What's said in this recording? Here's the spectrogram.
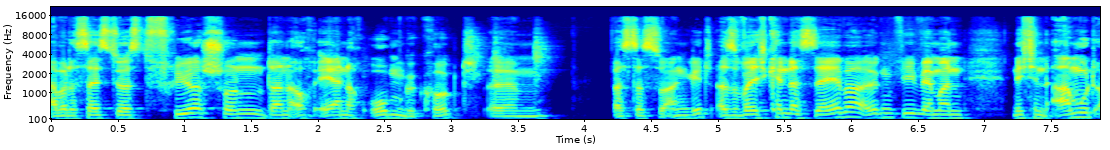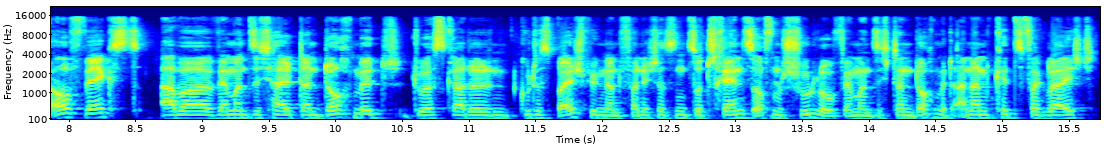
Aber das heißt, du hast früher schon dann auch eher nach oben geguckt. Ähm, was das so angeht. Also, weil ich kenne das selber irgendwie, wenn man nicht in Armut aufwächst, aber wenn man sich halt dann doch mit, du hast gerade ein gutes Beispiel genannt, fand ich, das sind so Trends auf dem Schulhof, wenn man sich dann doch mit anderen Kids vergleicht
